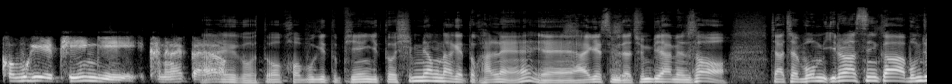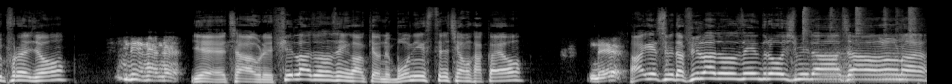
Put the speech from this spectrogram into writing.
거북이 비행기 가능할까요? 아이고, 또 거북이 또 비행기 또 신명나게 또 갈래? 예, 알겠습니다. 준비하면서. 자, 자, 몸 일어났으니까 몸 좀 풀어야죠? 네네네. 예, 자, 우리 필라조 선생님과 함께 하는 모닝 스트레칭 한번 갈까요? 네. 알겠습니다. 필라조 선생님 들어오십니다. 자, 오늘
